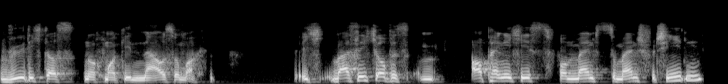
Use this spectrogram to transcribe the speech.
würde ich das nochmal genauso machen. Ich weiß nicht, ob es abhängig ist von Mensch zu Mensch verschieden,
